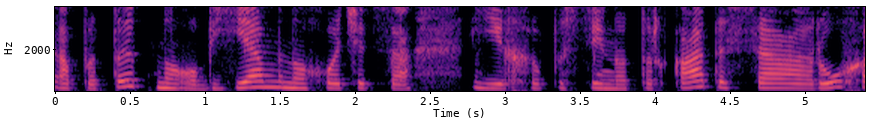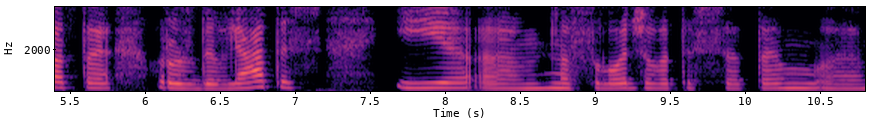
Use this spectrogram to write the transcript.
апетитно, об'ємно. Хочеться їх постійно торкатися, рухати, роздивлятись і е, насолоджуватися тим. Е,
